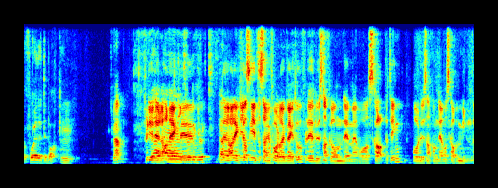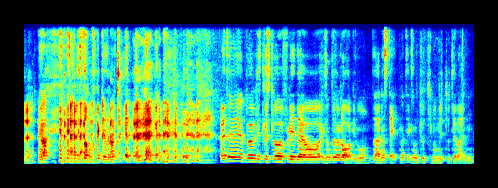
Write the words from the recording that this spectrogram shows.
Og får jeg det tilbake. Ja. Fordi Det er dere hadde, egentlig, dere hadde egentlig ganske interessante foredrag begge to. Fordi du snakker om det med å skape ting, og du snakker om det med å skape mindre. Ja, ikke sant? Det er ikke det rart? Vet du, jeg har litt lyst til å, fordi det å, ikke sant, det å lage noe, det er en statement. Ikke sant? Putter noe nytt ut i verden.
